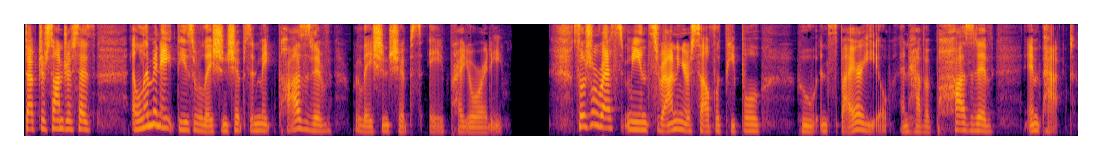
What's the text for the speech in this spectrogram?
Dr. Saundra says eliminate these relationships and make positive relationships a priority. Social rest means surrounding yourself with people who inspire you and have a positive impact.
